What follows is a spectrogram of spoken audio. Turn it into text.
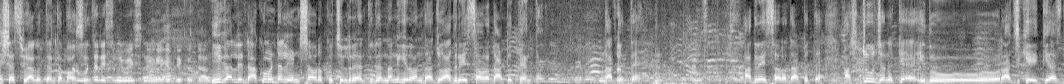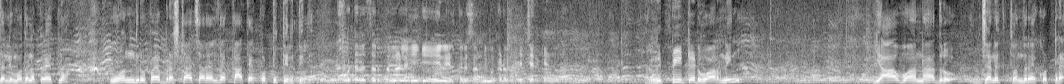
ಯಶಸ್ವಿ ಆಗುತ್ತೆ ಅಂತ ಭಾವಿಸಿದೆ ಒಟ್ಟಾರೆ ಎಷ್ಟು ನಿವೇಶನಗಳಿಗೆ ಬೇಕತ್ತೆ ಆಗುತ್ತೆ? ಈಗ ಅಲ್ಲಿ ಡಾಕ್ಯುಮೆಂಟಲ್ಲಿ ಎಂಟು ಸಾವಿರಕ್ಕೂ ಚಿಲ್ಲರೆ ಅಂತಿದೆ. ನನಗಿರೋ ಅಂದಾಜು ಹದಿನೈದು ಸಾವಿರ ದಾಟುತ್ತೆ ಅಂತ. ದಾಟುತ್ತೆ? ಹದಿನೈದು ಸಾವಿರ ದಾಟುತ್ತೆ. ಅಷ್ಟು ಜನಕ್ಕೆ ಇದು ರಾಜಕೀಯ ಇತಿಹಾಸದಲ್ಲಿ ಮೊದಲ ಪ್ರಯತ್ನ. ಒಂದು ರೂಪಾಯಿ ಭ್ರಷ್ಟಾಚಾರ ಇಲ್ಲದೆ ಖಾತೆ ಕೊಟ್ಟು ತಿರ್ತೀನಿ. ಒಟ್ಟಾರೆ ಸರ್ ದಲ್ಲಾಳಿಗಳಿಗೆ ಏನು ಹೇಳ್ತಾರೆ ಸರ್ ನಿಮ್ಮ ಕಡೆ ಎಚ್ಚರಿಕೆ ರಿಪೀಟೆಡ್ ವಾರ್ನಿಂಗ್ ಯಾವನಾದರೂ ಜನಕ್ಕೆ ತೊಂದರೆ ಕೊಟ್ಟರೆ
